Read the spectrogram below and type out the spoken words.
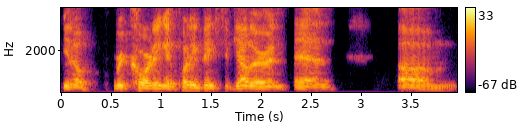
you know, recording and putting things together and and um,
